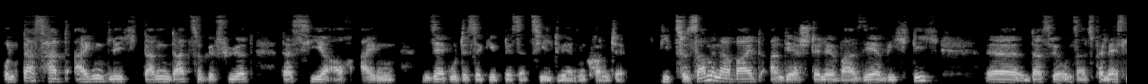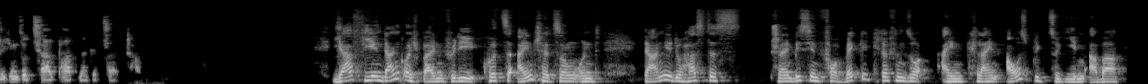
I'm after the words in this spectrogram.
Und das hat eigentlich dann dazu geführt, dass hier auch ein sehr gutes Ergebnis erzielt werden konnte die Zusammenarbeit an der Stelle war sehr wichtig, äh, dass wir uns als verlässlichen Sozialpartner gezeigt haben. Ja, vielen Dank euch beiden für die kurze Einschätzung. Und Daniel, du hast es schon ein bisschen vorweggegriffen, so einen kleinen Ausblick zu geben. Aber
